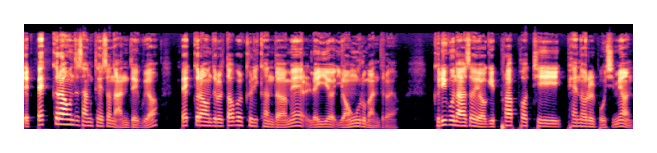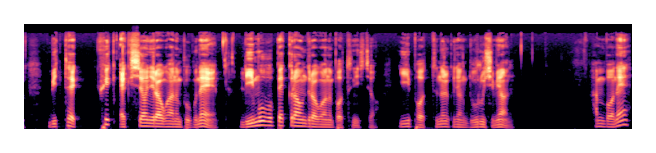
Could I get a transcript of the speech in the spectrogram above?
근데 백그라운드 상태에서는 안 되고요. 백그라운드를 더블 클릭한 다음에 레이어 0으로 만들어요. 그리고 나서 여기 프로퍼티 패널을 보시면 밑에 퀵 액션이라고 하는 부분에 리무브 백그라운드라고 하는 버튼이 있죠. 이 버튼을 그냥 누르시면 한 번에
